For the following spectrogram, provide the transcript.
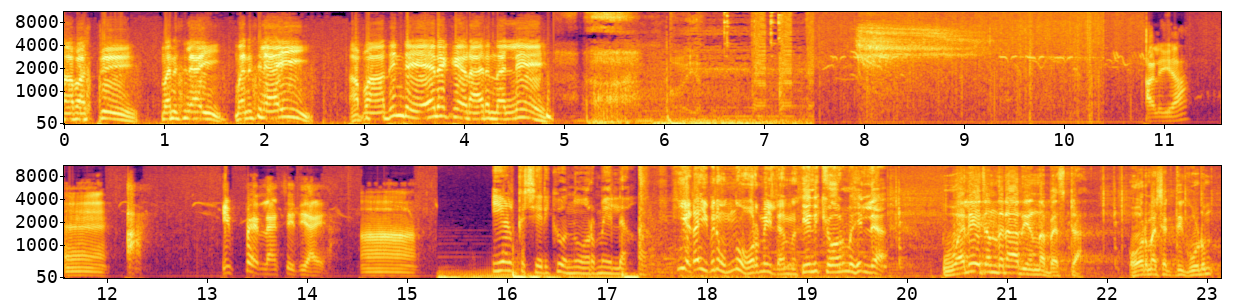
ആ ഫസ്റ്റ് മനസ്സിലായി മനസ്സിലായി. അപ്പൊ അതിന്റെ ഏനക്കേടായിരുന്നല്ലേ അളിയ? ഇപ്പൊ എല്ലാം ശരിയായ. ആ. ഇയാൾക്ക് ശരിക്കും ഒന്നും ഓർമ്മയില്ല. എടാ ഇവനൊന്നും ഓർമ്മയില്ലെന്ന്. എനിക്ക് ഓർമ്മയില്ല. വലിയ ചന്ദനാദി എന്ന ബെസ്റ്റാ ഓർമ്മശക്തി കൂടും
